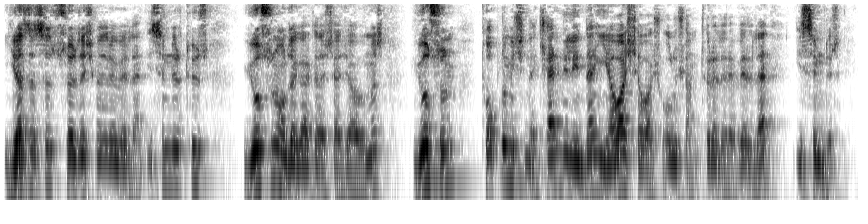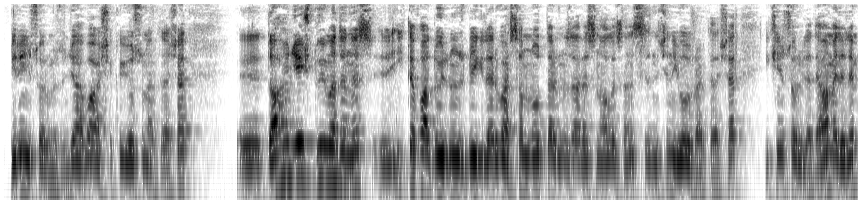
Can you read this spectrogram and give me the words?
yazısı sözleşmelere verilen isimdir tüz. Yosun olacak arkadaşlar cevabımız. Yosun toplum içinde kendiliğinden yavaş yavaş oluşan törelere verilen isimdir. Birinci sorumuzun cevabı A şıkkı yosun arkadaşlar. Ee, Daha önce hiç duymadığınız, e, ilk defa duyduğunuz bilgiler varsa notlarınızı arasına alırsanız sizin için iyi olur arkadaşlar. İkinci soruyla devam edelim.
